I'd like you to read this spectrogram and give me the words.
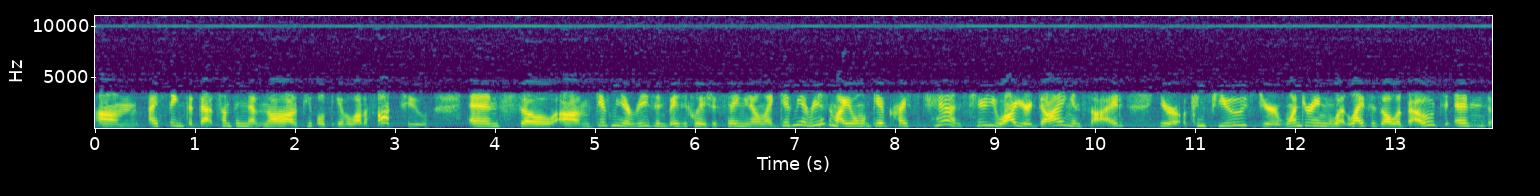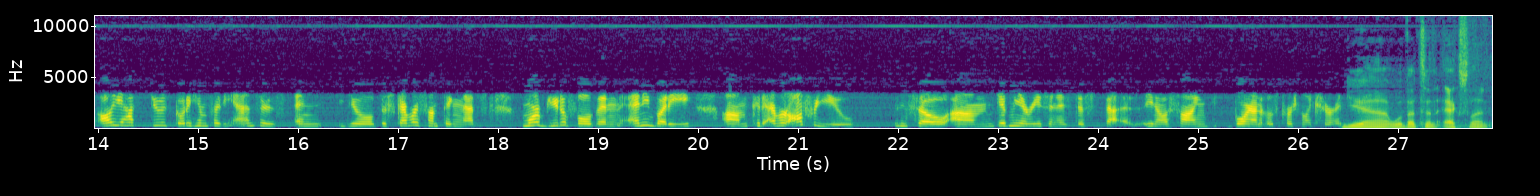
um, I think that that's something that not a lot of people give a lot of thought to. And so, um, give me a reason. Basically, it's just saying, you know, like, give me a reason why you won't give Christ a chance. Here you are, you're dying inside, you're confused, you're wondering what life is all about, and all you have to do is go to Him for the answers, and you'll discover something that's more beautiful than anybody um, could ever offer you. And so, um, "Give Me a Reason" is just that you know a song born out of those personal experiences. Yeah, well, that's an excellent,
